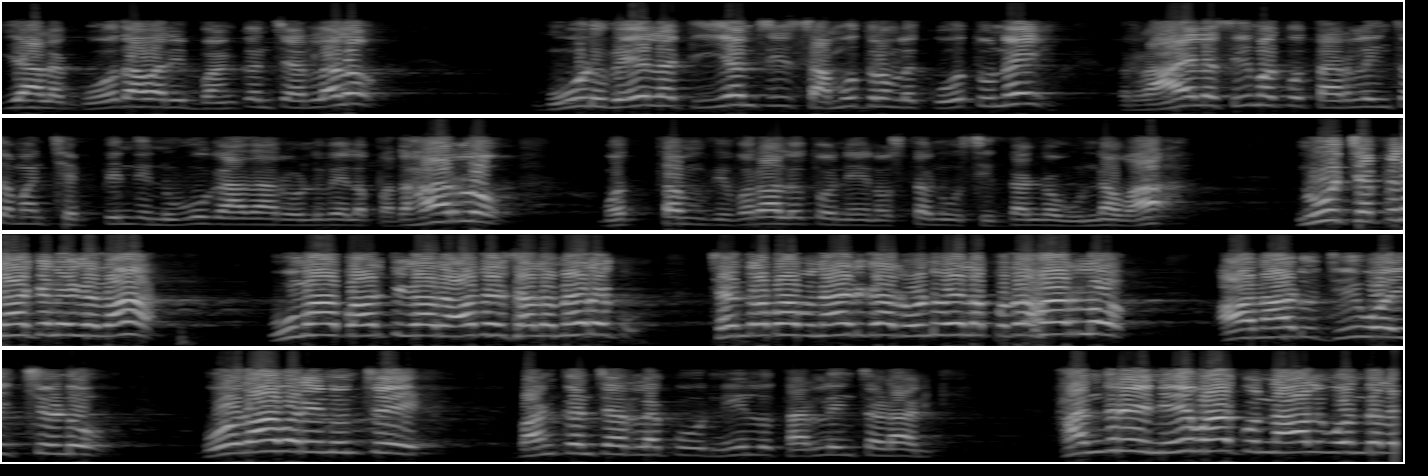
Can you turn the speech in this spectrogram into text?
ఇవాళ గోదావరి బంకంచెర్లలో మూడు వేల టీఎంసీ సముద్రంలో కోతున్నాయి. రాయలసీమకు తరలించమని చెప్పింది నువ్వు కాదా రెండు వేల పదహారులో? మొత్తం వివరాలతో నేను వస్తా నువ్వు సిద్ధంగా ఉన్నవా? నువ్వు చెప్పినాకనే కదా ఉమాభారతి గారి ఆదేశాల మేరకు చంద్రబాబు నాయుడు గారు రెండు వేల పదహారులో ఆనాడు జీవో ఇచ్చిండు. గోదావరి నుంచి బంకంచెర్లకు నీళ్ళు తరలించడానికి హంద్రీ నీవాకు నాలుగు వందల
